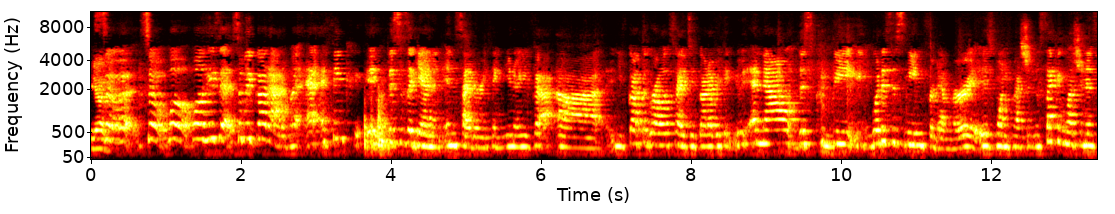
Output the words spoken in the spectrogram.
Yeah, So, so well, well, he's a, so we've got Adam. I, I think it, this is again an insidery thing. You know, you've got uh, you've got the Grolic sites, you've got everything, and now this could be. What does this mean for Denver? Is one question. The second question is.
